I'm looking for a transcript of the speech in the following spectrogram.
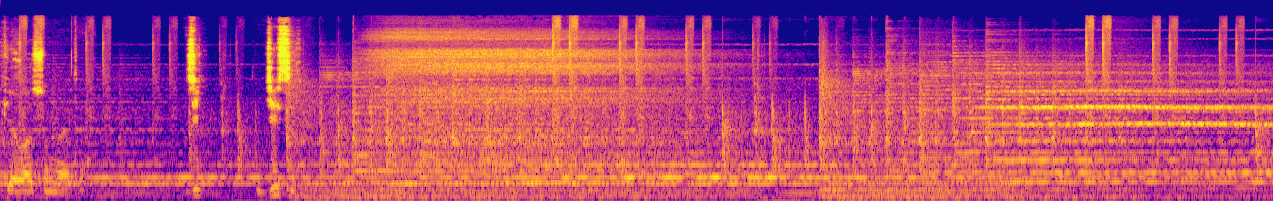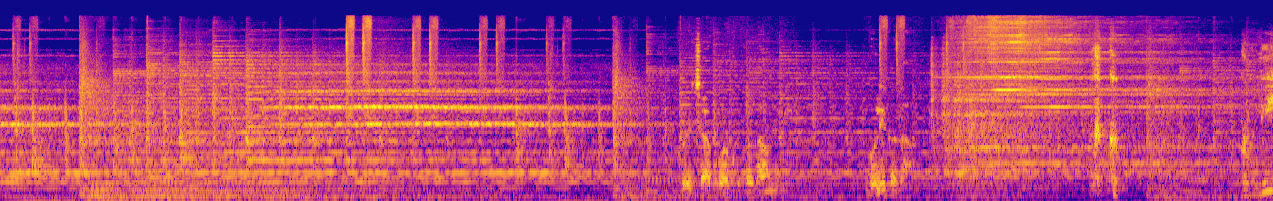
आपकी आवाज़ सुन रहे थे। जी जी सर। कोई चाकू आपको बताओ नहीं? गोली बताओ गोली?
